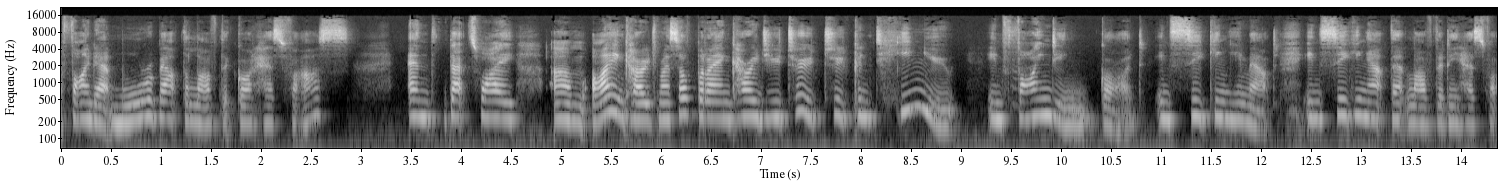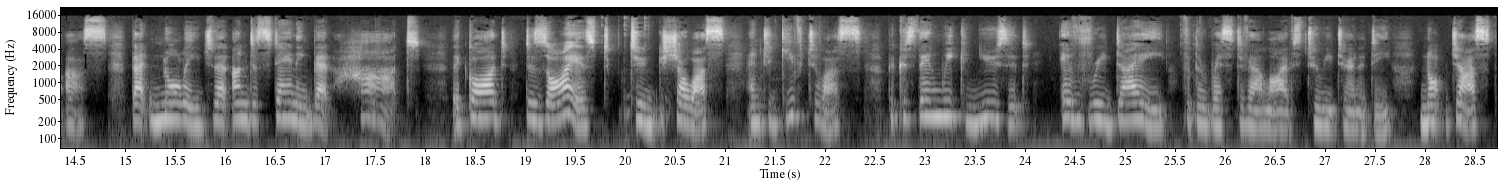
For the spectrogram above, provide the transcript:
find out more about the love that God has for us? And that's why um, I encourage myself, but I encourage you too, to continue in finding God, in seeking Him out, in seeking out that love that He has for us, that knowledge, that understanding, that heart that God desires to show us and to give to us, because then we can use it every day for the rest of our lives to eternity, not just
